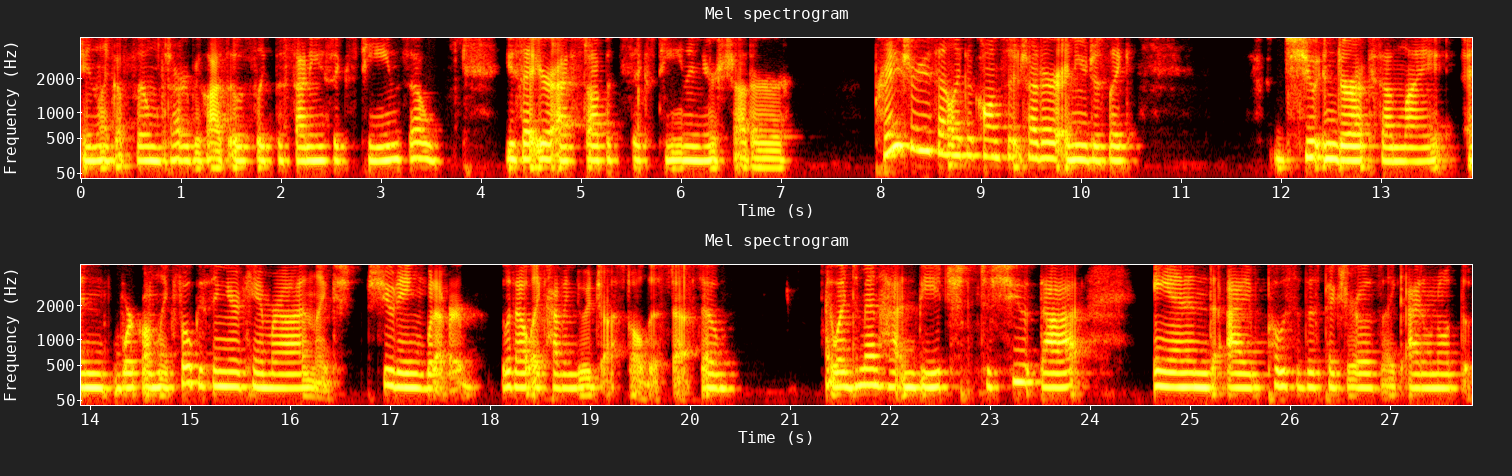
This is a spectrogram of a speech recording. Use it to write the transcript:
in like a film photography class, it was like the Sunny 16. So you set your f stop at 16 and your shutter. Pretty sure you set like a constant shutter and you just like shoot in direct sunlight and work on like focusing your camera and like sh- shooting whatever without like having to adjust all this stuff. So I went to Manhattan Beach to shoot that and I posted this picture. I was like, I don't know what the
